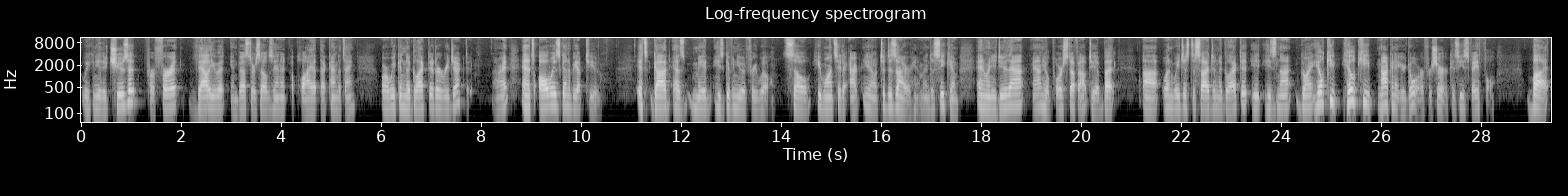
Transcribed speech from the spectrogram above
We can either choose it, prefer it, value it, invest ourselves in it, apply it, that kind of thing, or we can neglect it or reject it. All right? And it's always going to be up to you. It's God has made he's given you a free will. So he wants you to act, you know, to desire him and to seek him. And when you do that, man, he'll pour stuff out to you. But uh, when we just decide to neglect it, he, he's not going. He'll keep he'll keep knocking at your door for sure because he's faithful, but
